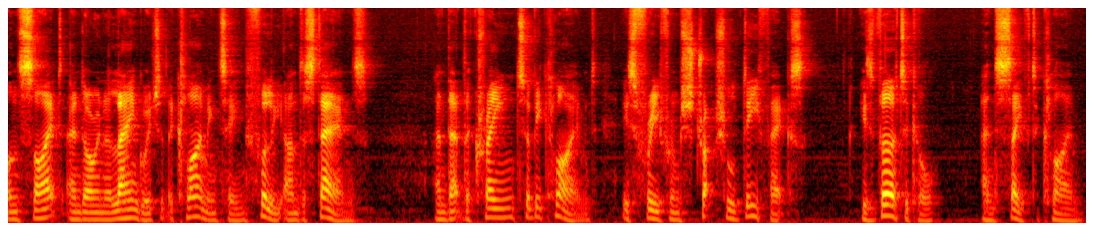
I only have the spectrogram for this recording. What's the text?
on site and are in a language that the climbing team fully understands, and that the crane to be climbed is free from structural defects, is vertical, and safe to climb.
